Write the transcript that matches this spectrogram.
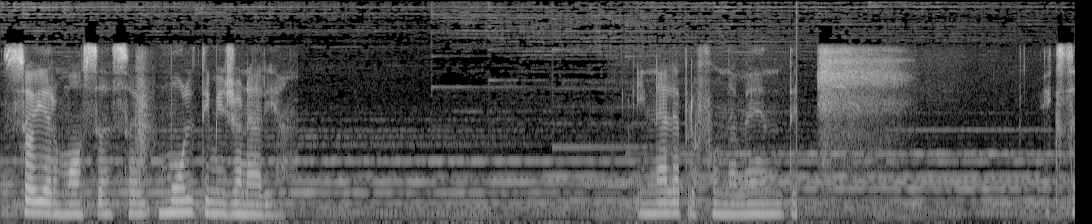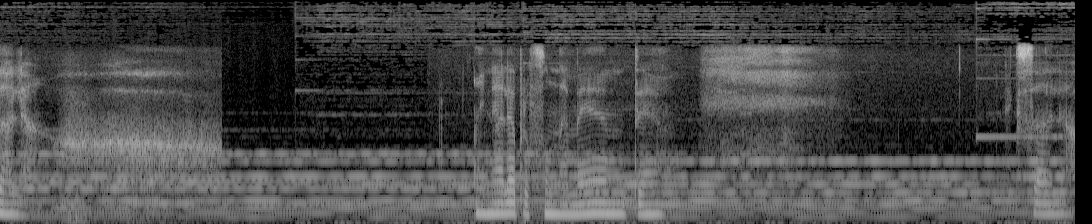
Soy hermosa, soy multimillonaria. Inhala profundamente. Inhala profundamente. Exhala.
